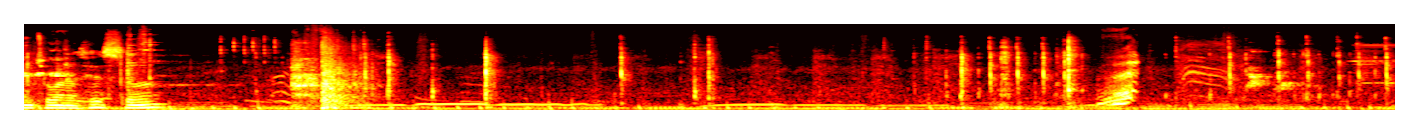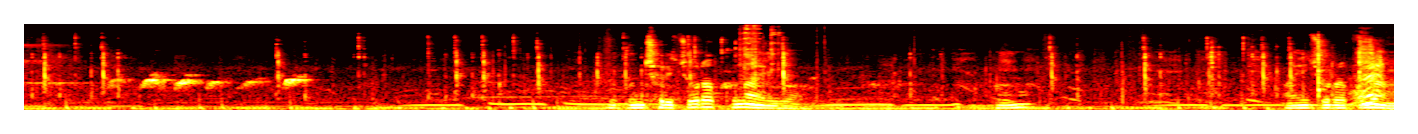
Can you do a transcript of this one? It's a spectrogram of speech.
왼쪽 하나 샜어. 문철이 쫄았구나 이거. 쫄았구나.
